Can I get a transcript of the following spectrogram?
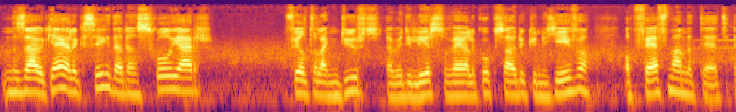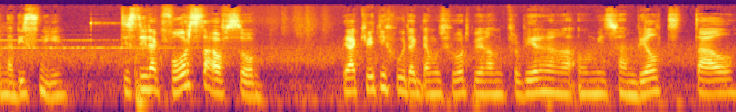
dan zou ik eigenlijk zeggen dat een schooljaar veel te lang duurt. Dat we die leerstof eigenlijk ook zouden kunnen geven op vijf maanden tijd. En dat is niet. Het is niet dat ik voorsta of zo. Ja, ik weet niet hoe dat ik dat moet voortbrengen. aan het proberen om iets van beeldtaal...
